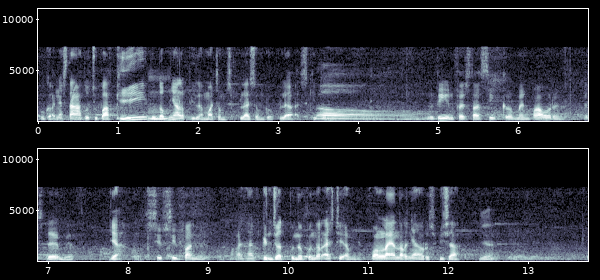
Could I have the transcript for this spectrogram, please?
bukanya setengah tujuh pagi Hmm. tutupnya lebih lama jam 11 jam 12 gitu Oh. Berarti investasi ke manpower ya, SDM ya, ya shift-shiftan ya. makanya saya genjot bener-bener SDM-nya onlinernya harus bisa Iya. Iya, iya, iya. Oke.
